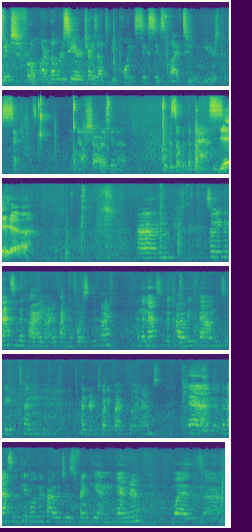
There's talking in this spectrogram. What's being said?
which from our numbers here turns out to be 0.6652 meters per second. And now Shara is gonna hook us up with the mass. Yeah. Um, so we need the mass of the car in order to find the force of the car. And the mass of the car we found to be 10, 125 kilograms. And the mass of the people in the car, which is Frankie and Andrew, was um,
